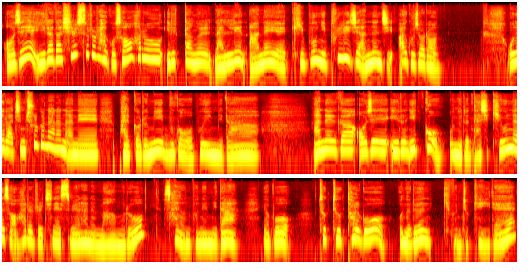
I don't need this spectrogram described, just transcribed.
어제 일하다 실수를 하고서 하루 일당을 날린 아내의 기분이 풀리지 않는지, 아이고 저런. 오늘 아침 출근하는 아내의 발걸음이 무거워 보입니다. 아내가 어제의 일은 잊고 오늘은 다시 기운내서 하루를 지냈으면 하는 마음으로 사연 보냅니다. 여보, 툭툭 털고 오늘은 기분 좋게 일해.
